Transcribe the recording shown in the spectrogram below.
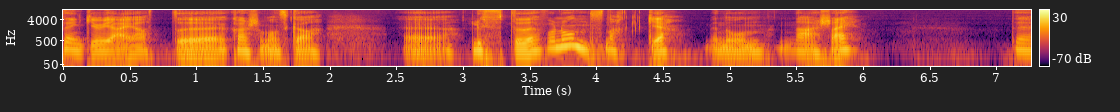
tenker jo jeg at kanskje man skal lufte det for noen. Snakke med noen nær seg. Det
